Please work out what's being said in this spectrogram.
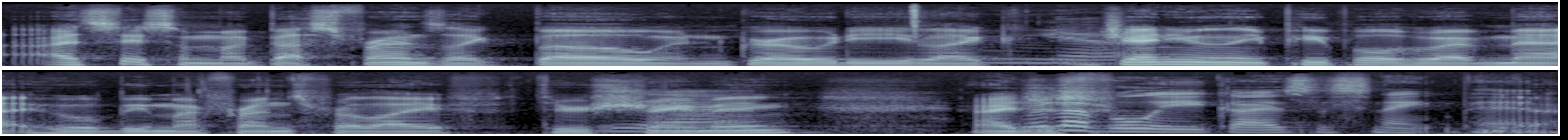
I'd say some of my best friends like Bo and Grody, like Yeah. genuinely people who I've met who will be my friends for life through Yeah. streaming. And I we just love all you guys, the Snake Pit. yeah,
